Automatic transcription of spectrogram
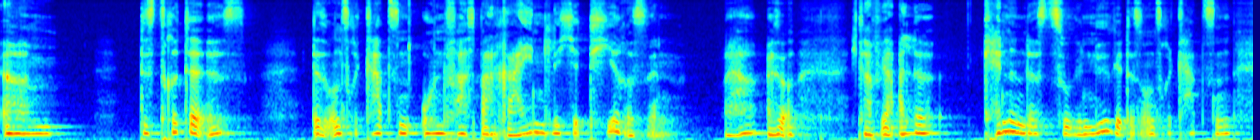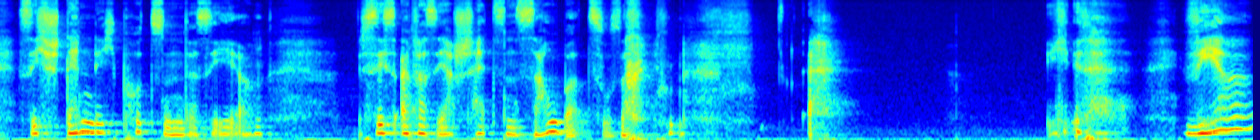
Ähm, das dritte ist, dass unsere Katzen unfassbar reinliche Tiere sind. Ja, also ich glaube, wir alle kennen das zur Genüge, dass unsere Katzen sich ständig putzen, dass sie, äh, sie es einfach sehr schätzen, sauber zu sein. Ich, wer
